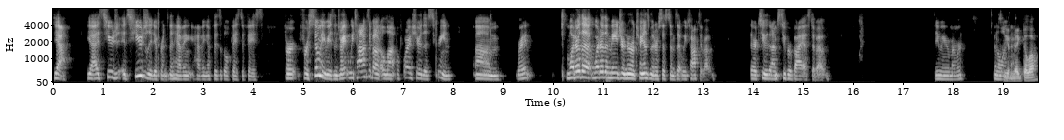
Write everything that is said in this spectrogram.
Yeah, yeah, it's huge. It's hugely different than having having a physical face to face for for so many reasons, right? We talked about a lot before I share this screen, um, right? What are the what are the major neurotransmitter systems that we've talked about? There are two that I'm super biased about. Anybody remember? It's been a long The time. amygdala.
